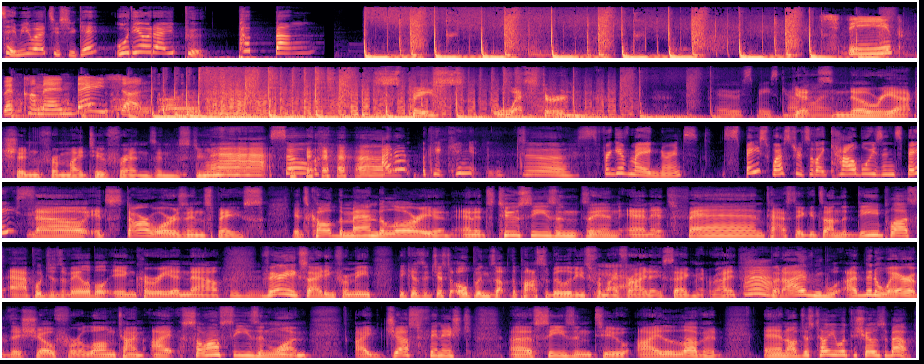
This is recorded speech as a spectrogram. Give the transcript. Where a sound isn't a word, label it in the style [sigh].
재미와 지식의 오디오 라이프 팝빵 Steve recommendation. Space Western Oh, space cowboy. gets no reaction from my two friends in the studio. Nah, [laughs] so I don't. Okay, can you uh, forgive my ignorance? Space westerns are like cowboys in space. No, it's Star Wars in space. It's called The Mandalorian, and it's two seasons in, and it's fantastic. It's on the D Plus app, which is available in Korea now. Very exciting for me because it just opens up the possibilities for my Friday segment, right? But I've I've been aware of this show for a long time. I saw season one. I just finished uh, season two. I love it, and I'll just tell you what the show's about.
